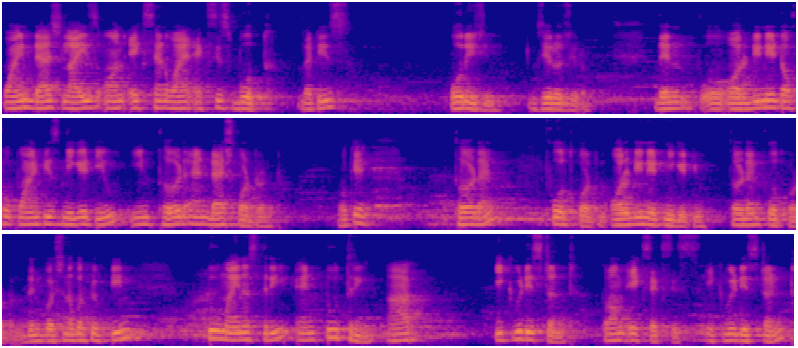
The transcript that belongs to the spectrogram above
point dash lies on x and y axis both. That is origin 0 0 then ordinate of a point is negative in third and dash quadrant okay? Third and fourth quadrant ordinate negative third and fourth quadrant. Then question number 15 2 minus 3 and 2 3 are equidistant from x axis equidistant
